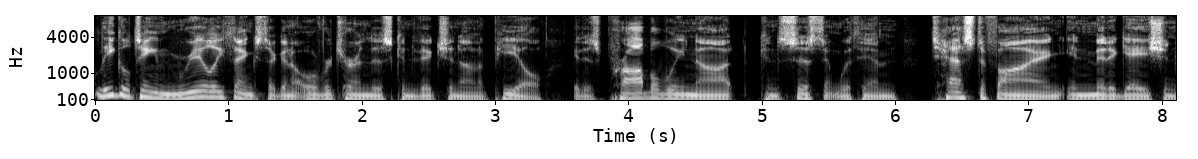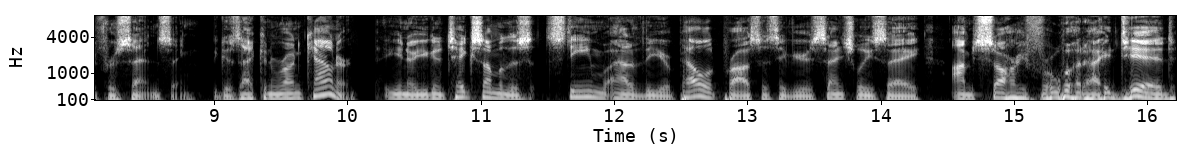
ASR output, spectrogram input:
legal team really thinks they're going to overturn this conviction on appeal, it is probably not consistent with him testifying in mitigation for sentencing because that can run counter. You know, you're going to take some of the steam out of the appellate process if you essentially say, I'm sorry for what I did.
